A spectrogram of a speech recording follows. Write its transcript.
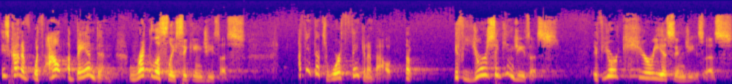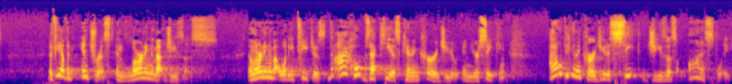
He's kind of without abandon, recklessly seeking Jesus. I think that's worth thinking about. Um, if you're seeking Jesus, if you're curious in Jesus, if you have an interest in learning about Jesus and learning about what he teaches, then I hope Zacchaeus can encourage you in your seeking. I hope he can encourage you to seek Jesus honestly.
